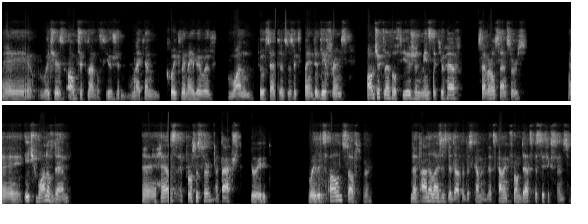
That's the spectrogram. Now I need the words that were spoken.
uh, which is object-level fusion. And I can quickly, maybe with one, two sentences, explain the difference. Object-level fusion means that you have several sensors each one of them uh, has a processor attached to it with its own software that analyzes the data that's coming that's coming from that specific sensor.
